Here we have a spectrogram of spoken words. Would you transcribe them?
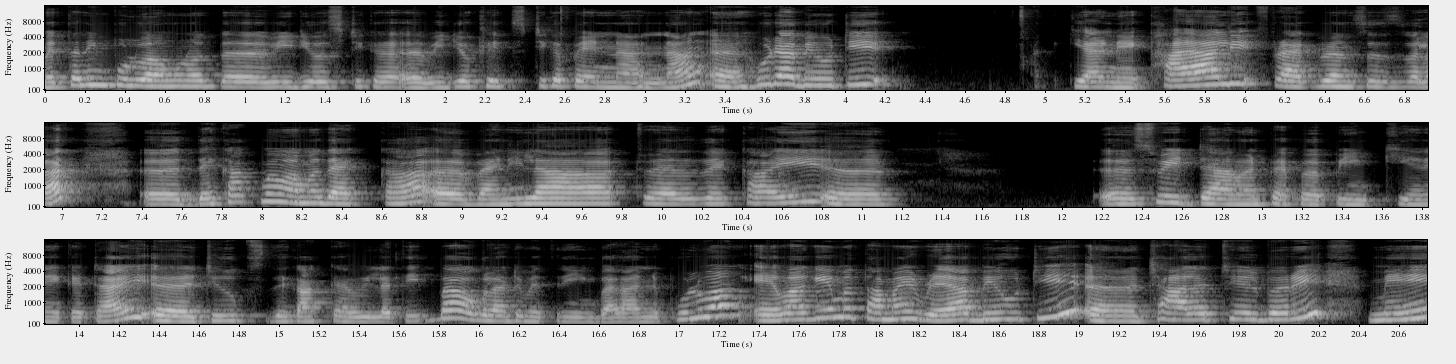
මෙතනින් පුළුවන් වුණොත් වීඩියෝස් ටික වීඩියෝ ක්ලිප්ස් ටික පෙන්වන්නම්. හුඩා බියුටි කියන්නේ කයාලි ෆ්‍රැග්‍රන්සස් වලත් දෙකක්ම මම දැක්කා වැනිලා 12 එකයි ස්වීට් ඩෑමන් පෙප පින්ක් කියන එකටයි uh, ටියුබ්ස් දෙකක් ඇවිල්ලා තිබ්බා. ඔයගලන්ට මෙතනින් බලන්න පුළුවන්. ඒ වගේම තමයි රෙයා බියුටි චාලට් ටිල්බරි මේ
